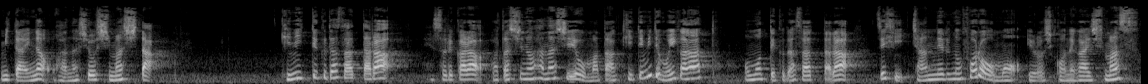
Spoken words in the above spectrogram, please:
みたいなお話をしました。気に入ってくださったらそれから私の話をまた聞いてみてもいいかなと思ってくださったらぜひチャンネルのフォローもよろしくお願いします。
